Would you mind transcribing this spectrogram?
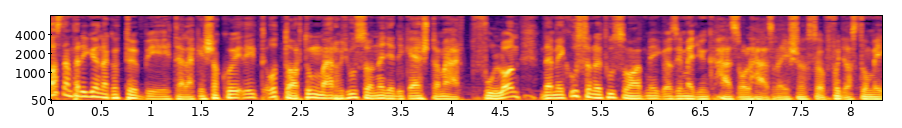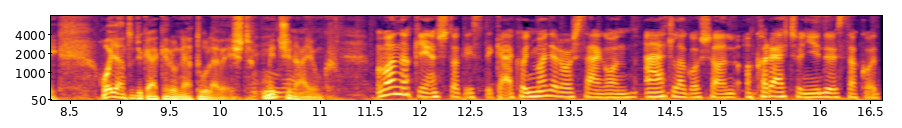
Aztán pedig jönnek a többi ételek, és akkor itt ott tartunk már, hogy 24 este már fullon, de még 25-26 még azért megyünk házról házra, és azt fogyasztunk még. Hogyan tudjuk elkerülni a túllevést? Mit Igen. csináljunk? Vannak ilyen statisztikák, hogy Magyarországon átlagosan a karácsonyi időszakot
